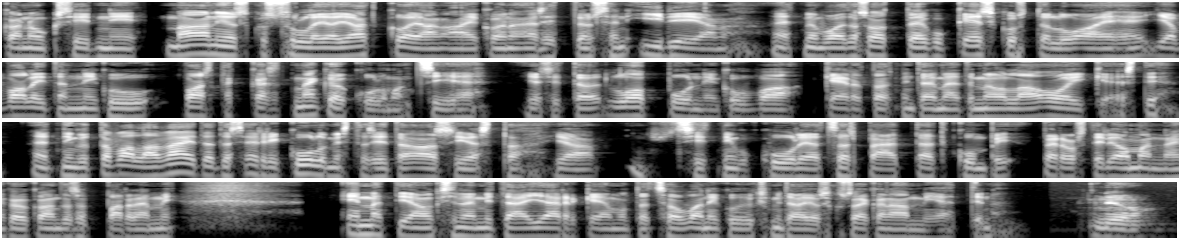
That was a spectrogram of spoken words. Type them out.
Canucksiin, niin mä oon joskus sulle jo jatkoajan aikoina esittänyt sen idean, että me voitaisiin ottaa joku keskusteluaihe ja valita niin kuin vastakkaiset näkökulmat siihen, ja sitten loppuun niin kuin vaan kertoa, että mitä mieltä me ollaan oikeasti. Että niin kuin tavallaan väitätäisiin eri kulmista sitä asiasta, ja sitten niin kuulijat saisi päättää, että kumpi perusteli oman näkökantansa paremmin. En mä tiedä, onko siinä mitään järkeä, mutta se on vain niin yksi, mitä on joskus aikanaan miettinyt. Joo.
